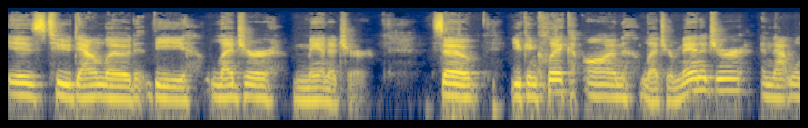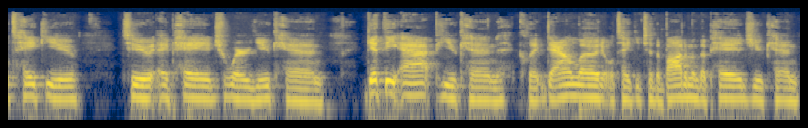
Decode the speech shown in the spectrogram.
is to download the Ledger Manager. So you can click on Ledger Manager, and that will take you to a page where you can get the app. You can click download. It will take you to the bottom of the page. You can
